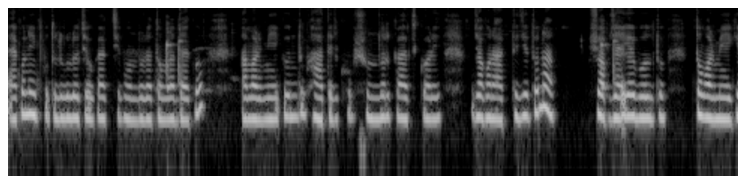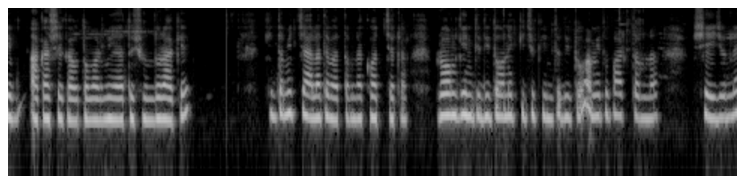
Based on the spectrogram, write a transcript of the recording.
এখন এই পুতুলগুলো চোখ আঁকছি বন্ধুরা, তোমরা দেখো। আমার মেয়ে কিন্তু হাতের খুব সুন্দর কাজ করে। যখন আঁকতে যেত না, সব জায়গায় বলতো, তোমার মেয়েকে আঁকা শেখাও, তোমার মেয়ে এত সুন্দর আঁকে। কিন্তু আমি চালাতে পারতাম না খরচাটা। রং কিনতে দিত, অনেক কিছু কিনতে দিত, আমি তো পারতাম না। সেই জন্যে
